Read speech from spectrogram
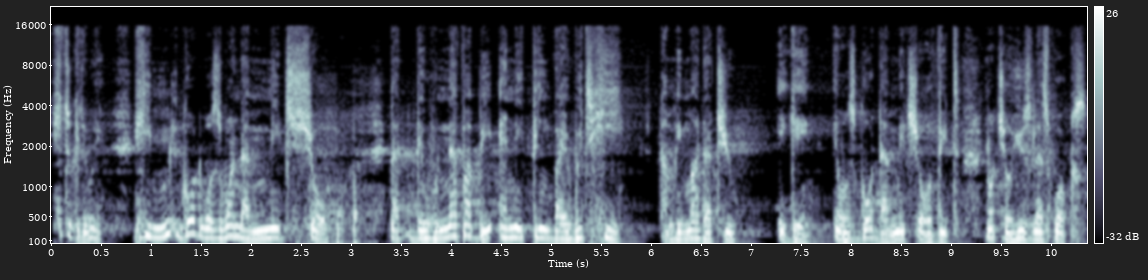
He took it away. He, God was the one that made sure that there will never be anything by which He can be mad at you again. It was God that made sure of it, not your useless works.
